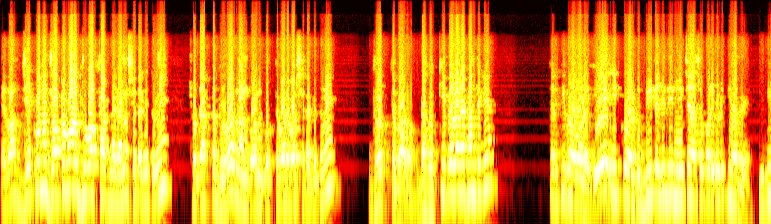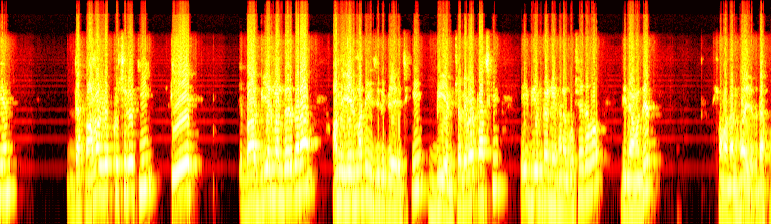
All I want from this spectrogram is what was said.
এবং যে কোনো যত বড় ধ্রুবক থাক না কেন, সেটাকে তুমি ছোট একটা ধ্রুবক নামকরণ করতে পারো বা সেটাকে তুমি ধরতে পারো। দেখো, কি পেলাম এখান থেকে? তাহলে কি পাবো বলো? এ ইকুয়াল টু বিটা যদি নিচে আসো, পরে গেলে কি হবে? বিএম দেখো, আমার লক্ষ্য ছিল কি? এ বা বি এর মান বের করা আমি এর মানটা ইজিলি পেয়ে গেছি কি? বিএম চলো এবার কাজ কি? এই বিএমটা নিয়ে এখানে বসিয়ে দেবো, দিলে আমাদের সমাধান হয়ে যাবে, দেখো।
